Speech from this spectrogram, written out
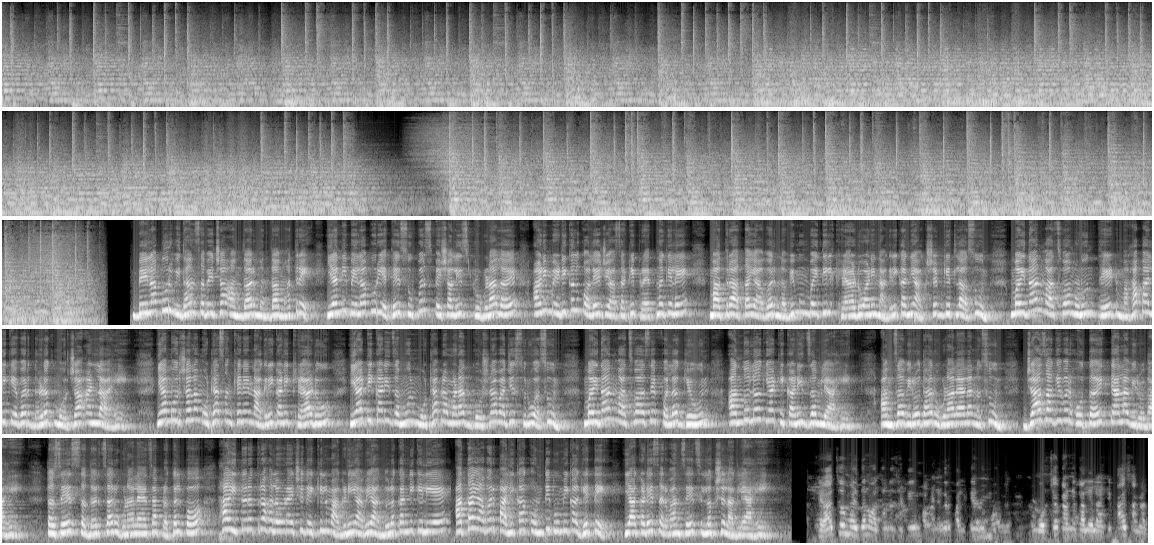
Müzik Belapur विधानसभेच्या आमदार मंदा म्हात्रे यांनी बेलापूर येथे सुपर स्पेशालिस्ट रुग्णालय आणि मेडिकल कॉलेज यासाठी प्रयत्न केले. मात्र आता यावर नवी मुंबईतील खेळाडू आणि नागरिकांनी आक्षेप घेतला असून मैदान वाचवा म्हणून थेट महापालिकेवर धडक मोर्चा आणला आहे. या मोर्चाला मोठ्या संख्येने नागरिक आणि खेळाडू या ठिकाणी जमून मोठ्या प्रमाणात घोषणाबाजी सुरू असून मैदान वाचवा असे फलक घेऊन आंदोलक या ठिकाणी जमले आहेत. आमचा विरोध हा रुग्णालयाला नसून ज्या जागेवर होतय त्याला विरोध आहे. तसेच सदरचा रुग्णालयाचा प्रकल्प हा इतरत्र हलवण्याची देखील मागणी यावेळी आंदोलकांनी केली आहे. आता यावर पालिका कोणती भूमिका घेते याकडे सर्वांचेच लक्ष लागले आहे. खेळाचं मैदान वाचवण्यासाठी महानगरपालिकेने मो- मोर्चा काढण्यात आलेला आहे. काय सांगाल?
